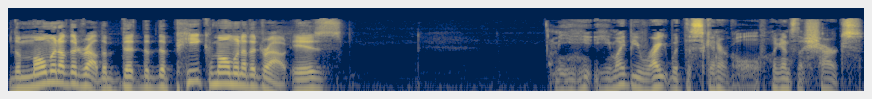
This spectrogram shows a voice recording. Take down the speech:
the moment of the drought, the, the the the peak moment of the drought is I mean, he, he might be right with the Skinner goal against the Sharks.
